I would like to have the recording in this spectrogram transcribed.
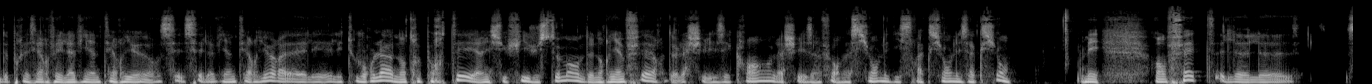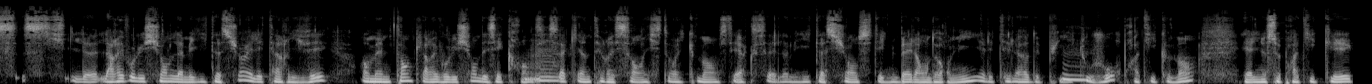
de préserver la vie intérieure. C'est la vie intérieure, elle est, toujours là, notre portée. Hein. Il suffit justement de ne rien faire, de lâcher les écrans, lâcher les informations, les distractions, les actions. Mais en fait, le, le, la révolution de la méditation, elle est arrivée en même temps que la révolution des écrans. C'est mm. ça qui est intéressant historiquement. C'est-à-dire que la méditation, c'était une belle endormie. Elle était là depuis mm. toujours pratiquement, et elle ne se pratiquait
